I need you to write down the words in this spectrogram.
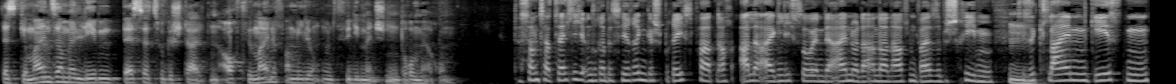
das gemeinsame Leben besser zu gestalten, auch für meine Familie und für die Menschen drumherum. Das haben tatsächlich unsere bisherigen Gesprächspartner auch alle eigentlich so in der einen oder anderen Art und Weise beschrieben. Mhm. Diese kleinen Gesten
